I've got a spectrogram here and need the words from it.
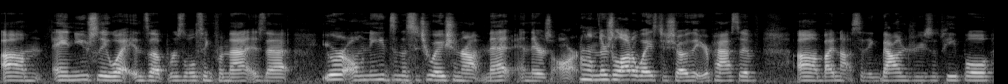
Um, and usually what ends up resulting from that is that your own needs in the situation are not met and theirs are. Um, there's a lot of ways to show that you're passive um, by not setting boundaries with people,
